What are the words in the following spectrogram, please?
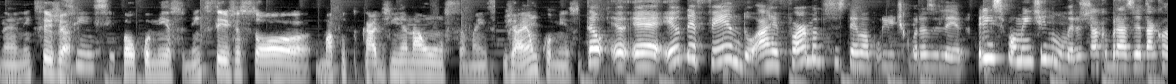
né? Nem que seja sim, sim. só o começo, nem que seja só uma cutucadinha na onça, mas já é um começo. Então, eu, é, eu defendo a reforma do sistema político brasileiro, principalmente em números, já que o Brasil está com,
